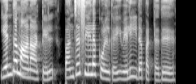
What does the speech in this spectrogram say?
எந்த மாநாட்டில் பஞ்சசீல கொள்கை வெளியிடப்பட்டது?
